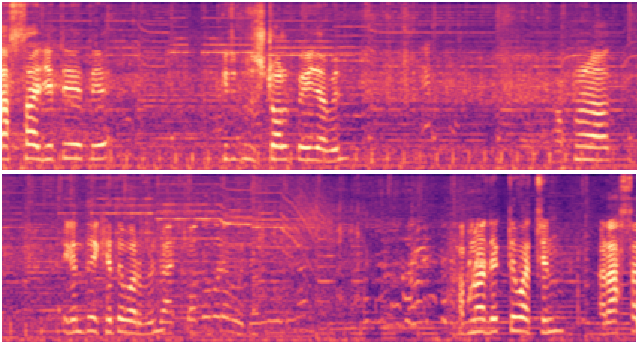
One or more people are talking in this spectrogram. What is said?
রাস্তায় যেতে যেতে কিছু কিছু স্টল পেয়ে যাবেন। আপনারা এখান থেকে খেতে পারবেন। আপনারা দেখতে পাচ্ছেন, রাস্তা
